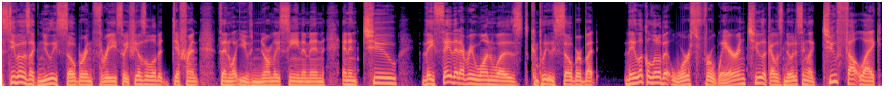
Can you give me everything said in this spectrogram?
Steve-O is like newly sober in three, so he feels a little bit different than what you've normally seen him in. And in two, they say that everyone was completely sober, but they look a little bit worse for wear in two. Like I was noticing, like two felt like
